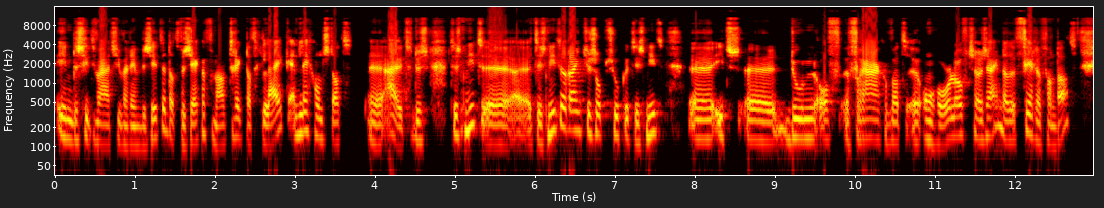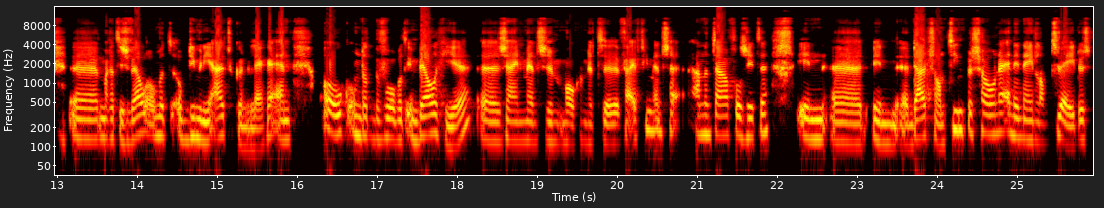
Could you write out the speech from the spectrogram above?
in de situatie waarin we zitten, dat we zeggen van nou trek dat gelijk en leg ons dat uh, uit. Dus het is niet, uh, het is niet de randjes opzoeken, het is niet iets doen of vragen wat ongeoorloofd zou zijn, dat, verre van dat. maar het is wel om het op die manier uit te kunnen leggen. En ook omdat bijvoorbeeld in België zijn mensen, mogen met 15 mensen aan een tafel zitten, in, in Duitsland 10 personen en in Nederland twee. Dus,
